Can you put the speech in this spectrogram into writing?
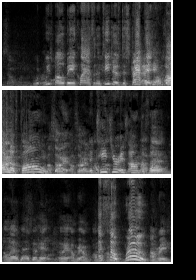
So We we supposed to be in class and the teacher is distracted. did- I'm On the phone. I'm sorry. I'm sorry. The I'm- teacher is on the My bad. phone. I'm not bad. Go ahead. Go ahead. I'm, re- I'm, I'm That's I'm, so rude. I'm ready.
